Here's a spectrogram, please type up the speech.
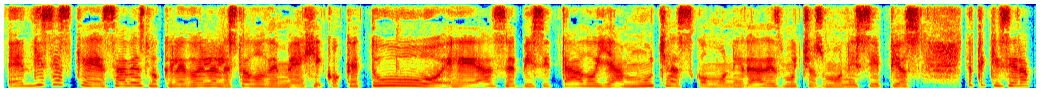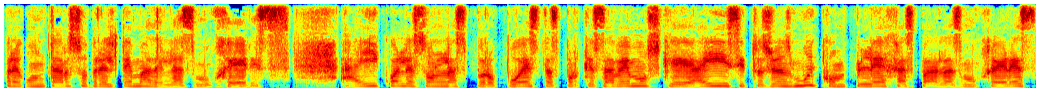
Eh, dices que sabes lo que le duele al Estado de México, que tú eh, has visitado ya muchas comunidades, muchos municipios. Yo te quisiera preguntar sobre el tema de las mujeres. Ahí cuáles son las propuestas, porque sabemos que hay situaciones muy complejas para las mujeres,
